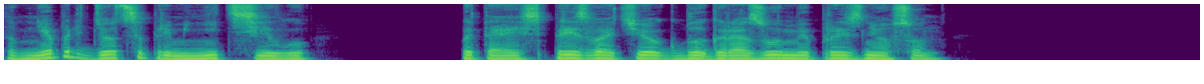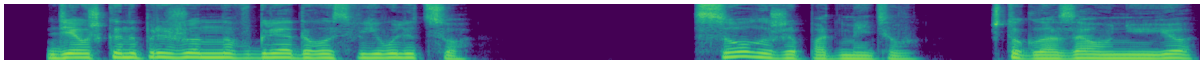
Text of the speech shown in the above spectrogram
то мне придется применить силу», пытаясь призвать ее к благоразумию, произнес он. Девушка напряженно вглядывалась в его лицо. Соло же подметил, что глаза у нее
